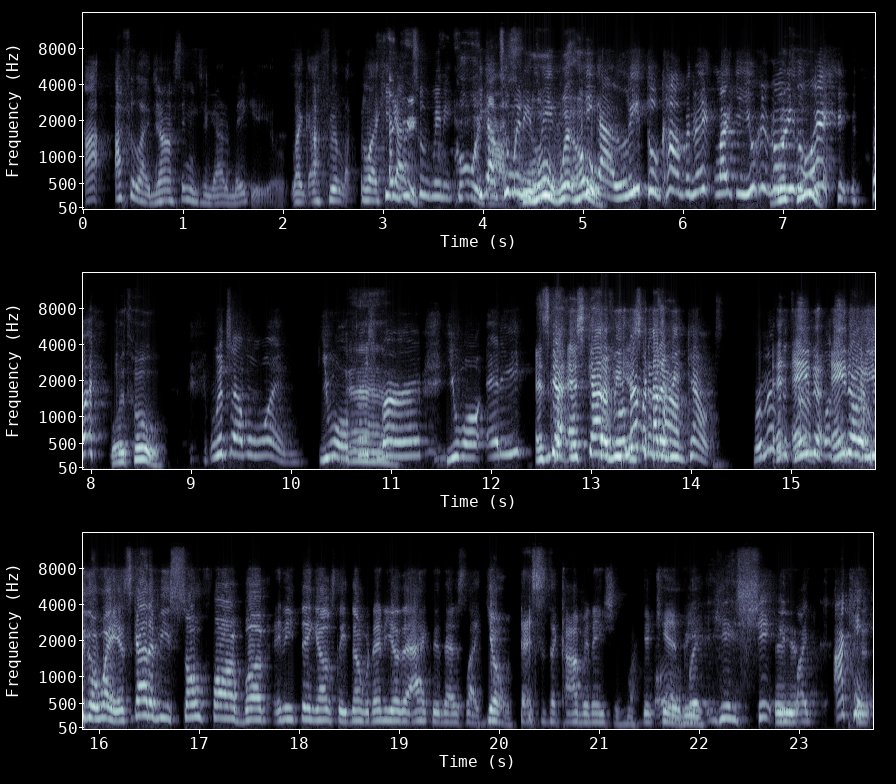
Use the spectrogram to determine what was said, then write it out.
I, I feel like John Singleton got to make it, yo. Like I feel like like he I got agree. too many. Cool he got John too many. Singleton. le- Who? Who? He got lethal combination. Like you can go With either who? way. like With who? Whichever one you want. Nah. Fishburne. You want Eddie. It's got it's gotta be it's Remember gotta time be counts. Remember the Ain't, no, ain't no either way. It's got to be so far above anything else they've done with any other actor that it's like, yo, this is the combination. Like it can't Oh, be. But his shit is like I can't.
